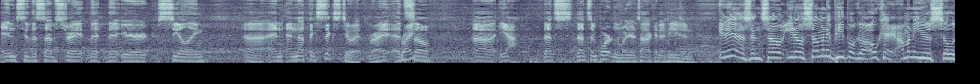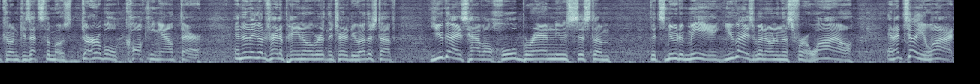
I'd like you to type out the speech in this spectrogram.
into the substrate that, that you're sealing, uh, and and nothing sticks to it, right? And Right. so, uh, yeah, that's that's important when you're talking adhesion. It is. And so, you know, so many people go, okay, I'm going to use silicone because that's the most durable caulking out there. And then they go to try to paint over it and they try to do other stuff. You guys have a whole brand new system that's new to me. You guys have been owning this for a while. And I tell you what,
